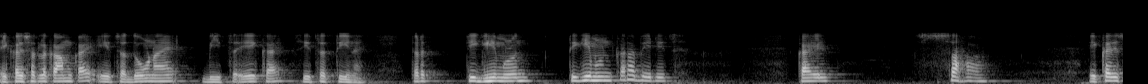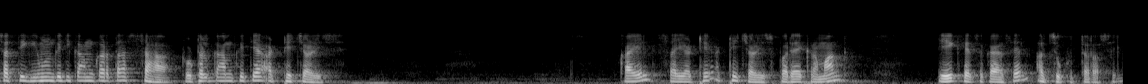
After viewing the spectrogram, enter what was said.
एका दिवसातलं काम काय? एचं दोन आहे बीचं एक आहे सीचं तीन आहे. तर तिघी मिळून तिघी मिळून करा बेरीज. काय येईल? सहा. एका दिवसात तिघी म्हणून किती काम करतात? सहा. टोटल काम किती आहे? अठ्ठेचाळीस. काय येईल? साई अठ्ठे अठ्ठेचाळीस. पर्याय क्रमांक एक याचं काय असेल? अचूक उत्तर असेल.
